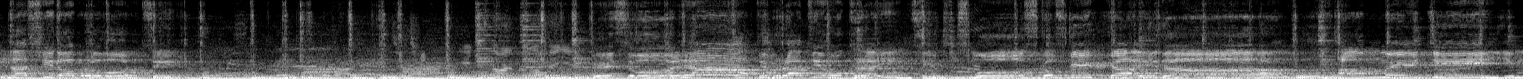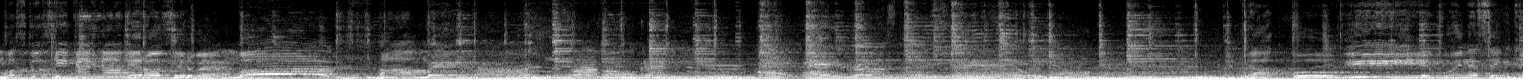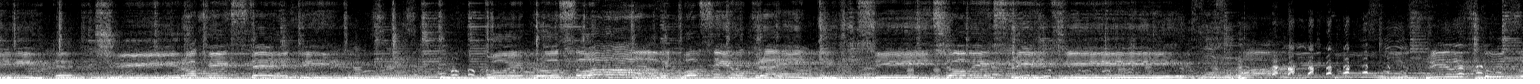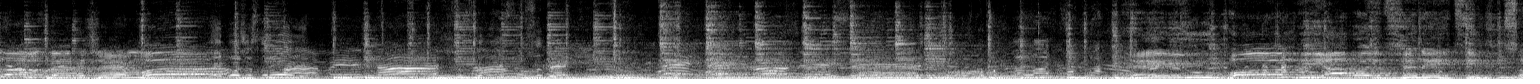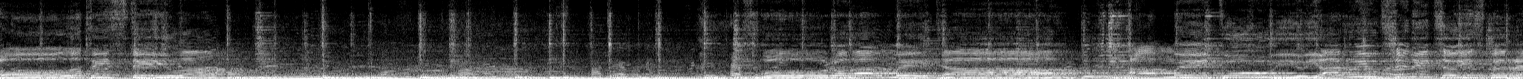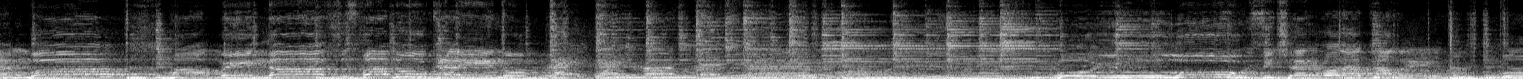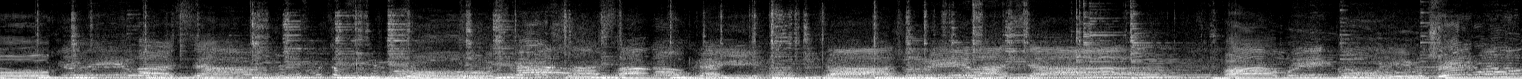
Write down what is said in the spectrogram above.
наші добровольці, визволяти братів українців з московських кайдан, а ми ті московські кайдани розірвемо, буйнесенький вітер широких степів, той прославить по всій Україні січових стрільців, а ми ту стрілецьку славу бережемо. Боже здоров'я! Лузі червона калина Похилилася. Наша славна зажурилася. А ми тую червону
